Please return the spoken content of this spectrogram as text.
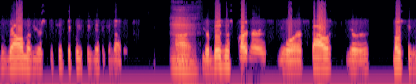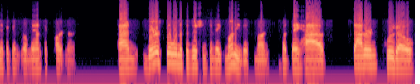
the realm of your statistically significant others. Mm. Uh, your business partners, your spouse, your most significant romantic partner. And they're still in a position to make money this month, but they have Saturn, Pluto,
